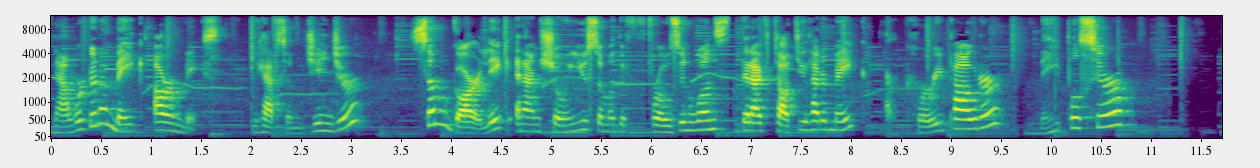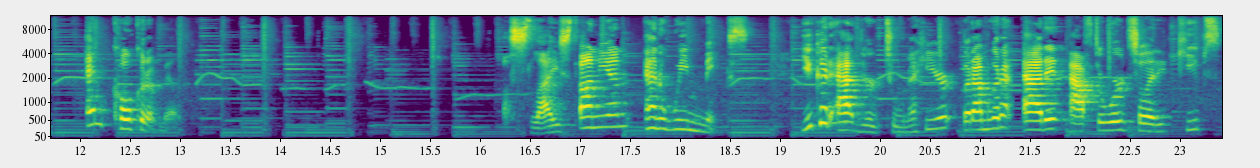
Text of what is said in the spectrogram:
Now we're gonna make our mix. We have some ginger, some garlic, and I'm showing you some of the frozen ones that I've taught you how to make, our curry powder, maple syrup, and coconut milk. A sliced onion, and we mix. You could add your tuna here, but I'm gonna add it afterwards so that it keeps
